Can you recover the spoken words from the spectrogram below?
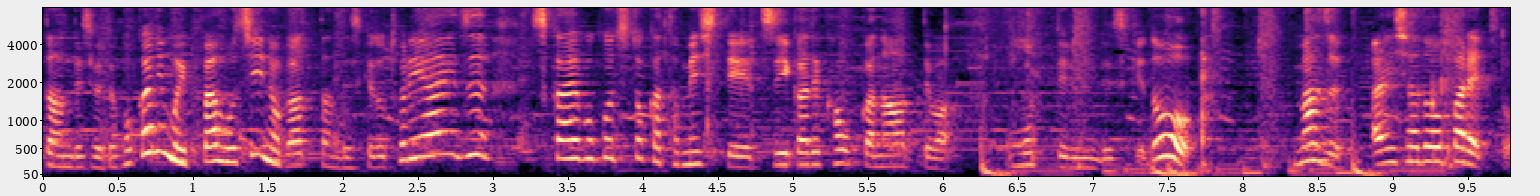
たんですよ。で他にもいっぱい欲しいのがあったんですけどとりあえず使い心地とか試して追加で買おうかなっては思ってるんですけどまずアイシャドウパレット。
